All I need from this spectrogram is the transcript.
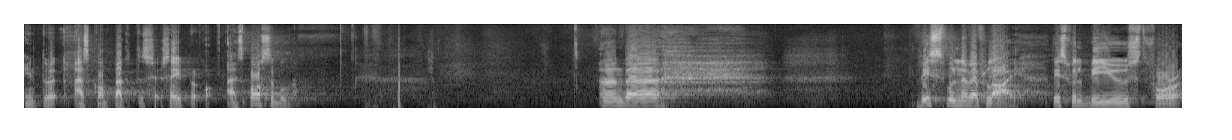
into as compact a shape as possible. And uh, this will never fly. This will be used for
